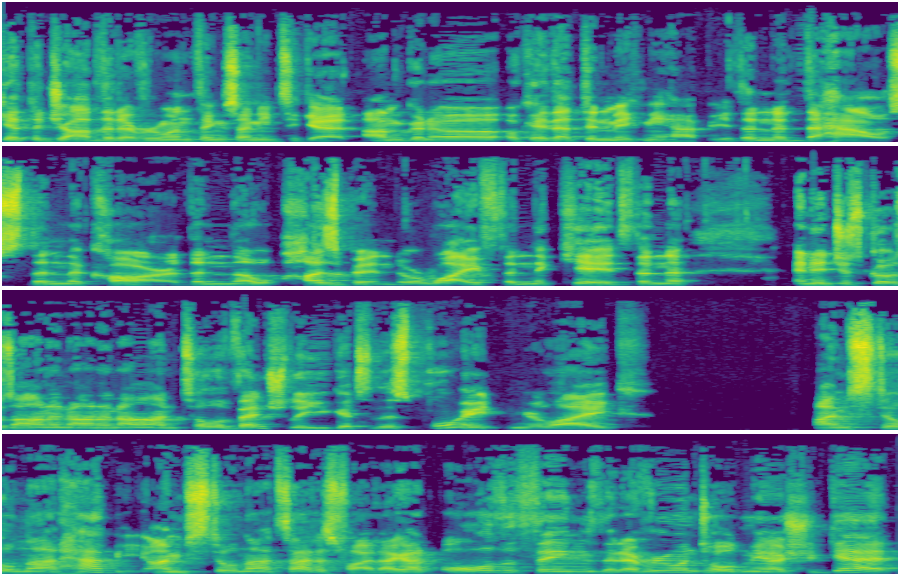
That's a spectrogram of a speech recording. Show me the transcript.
get the job that everyone thinks I need to get. I'm going to, okay, that didn't make me happy. Then the, the, house, then the car, then the husband or wife, then the kids, then the, and it just goes on and on and on until eventually you get to this point and you're like, I'm still not happy. I'm still not satisfied. I got all the things that everyone told me I should get,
